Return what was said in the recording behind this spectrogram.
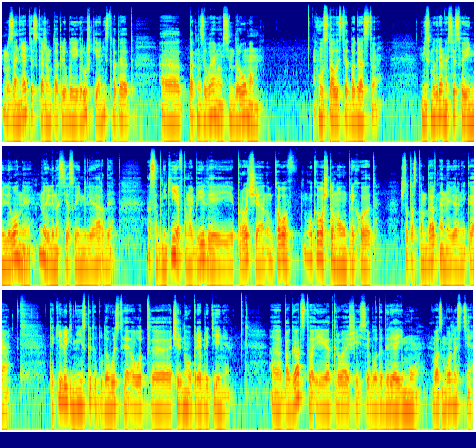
занятия, скажем так, любые игрушки, они страдают э, так называемым синдромом усталости от богатства. Несмотря на все свои миллионы, ну или на все свои миллиарды, особняки, автомобили и прочее, у кого, у кого что на ум приходит? Что-то стандартное наверняка. Такие люди не испытывают удовольствия от э, очередного приобретения – Э, богатство и открывающиеся благодаря ему возможности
